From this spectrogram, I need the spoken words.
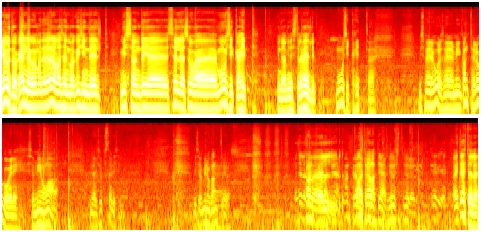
jõudu, aga enne kui ma teile ära lasen, ma küsin teilt, mis on teie selle suve muusikahitt, mida, millest teile meeldib? muusikahitt või? mis meile kuulas, meil oli mingi kantrilugu oli, see on minu maa või? midagi siukest oli siin. või see on minu kantri või? kantri alati jääb, just, just. aitäh teile!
